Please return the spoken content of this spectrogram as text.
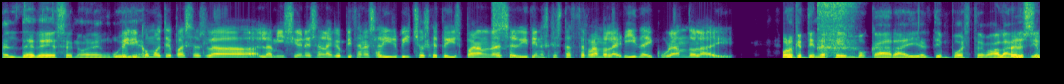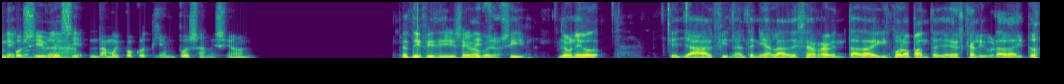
El DDS, no en Wii. Pero ¿y ¿eh? cómo te pasas la, la misión esa en la que empiezan a salir bichos que te disparan láser Sí. y tienes que estar cerrando la herida y curándola? Y... Porque tienes que invocar ahí el tiempo este bala Pero que es tiene imposible, una- sí, da muy poco tiempo esa misión. Es dificilísimo, Es pero sí. Lo único que ya al final tenía la DS reventada y con la pantalla descalibrada y todo.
